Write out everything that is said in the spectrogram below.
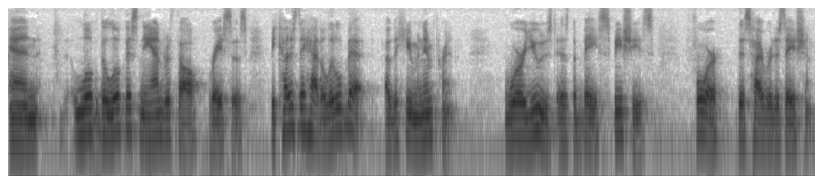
And the Lucas Neanderthal races, because they had a little bit of the human imprint were used as the base species for this hybridization.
